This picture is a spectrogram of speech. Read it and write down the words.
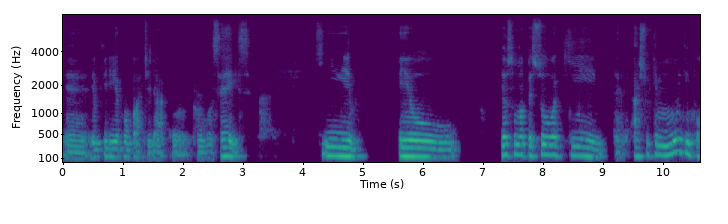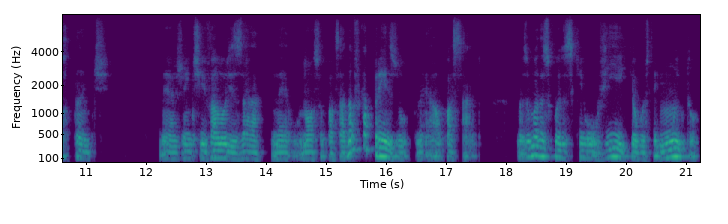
é, eu queria compartilhar com, com vocês que eu, eu sou uma pessoa que é, acho que é muito importante né, a gente valorizar né, o nosso passado, não ficar preso né, ao passado. Mas uma das coisas que eu ouvi, que eu gostei muito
